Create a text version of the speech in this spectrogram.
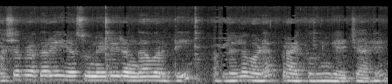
अशा प्रकारे या सोनेरी रंगावरती आपल्याला वड्या फ्राय करून घ्यायच्या आहेत.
